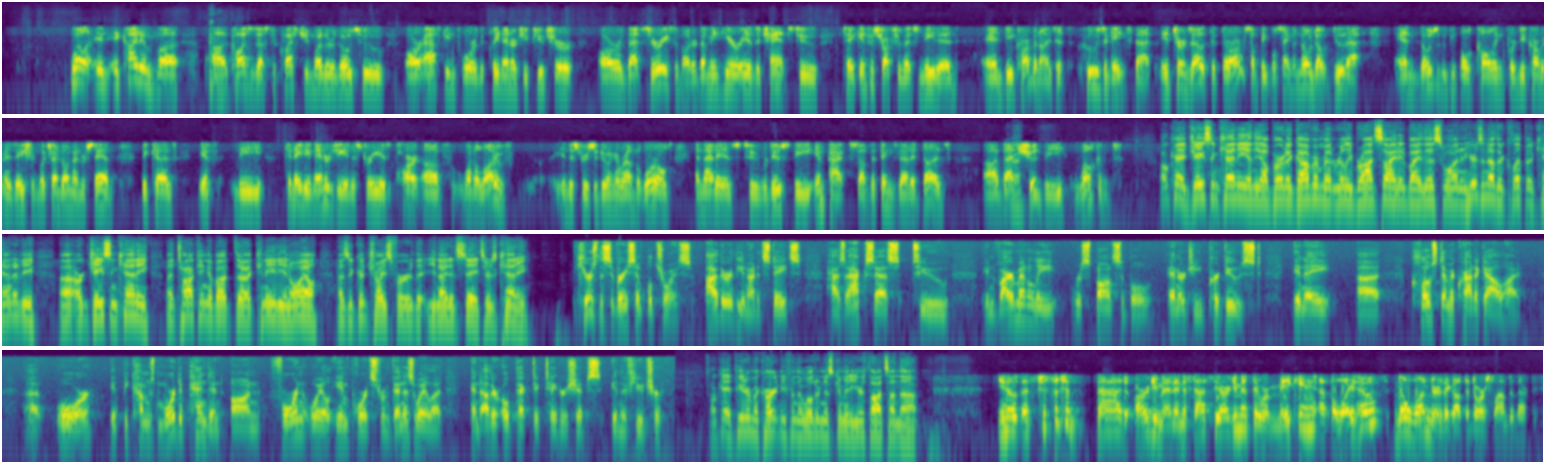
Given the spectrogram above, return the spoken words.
Well, it, it kind of uh, uh, causes us to question whether those who are asking for the clean energy future are that serious about it. I mean, here is a chance to take infrastructure that's needed and decarbonize it. Who's against that? It turns out that there are some people saying, no, don't do that. And those are the people calling for decarbonization, which I don't understand because if the Canadian energy industry is part of what a lot of industries are doing around the world, and that is to reduce the impacts of the things that it does, uh, that okay. should be welcomed. Okay, Jason Kenney and the Alberta government really broadsided by this one. And here's another clip of Kennedy uh, or Jason Kenney uh, talking about uh, Canadian oil as a good choice for the United States. Here's Kenney. Here's this very simple choice: either the United States has access to environmentally responsible energy produced in a uh, close democratic ally, uh, or it becomes more dependent on foreign oil imports from Venezuela and other OPEC dictatorships in the future. Okay, Peter McCartney from the Wilderness Committee, your thoughts on that? You know, that's just such a bad argument. And if that's the argument they were making at the White House, no wonder they got the door slammed in their face.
